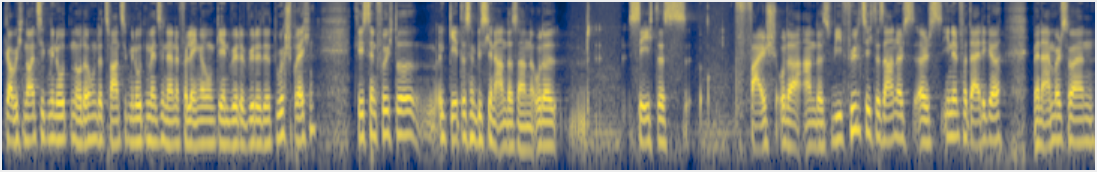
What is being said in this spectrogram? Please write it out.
glaube ich, 90 Minuten oder 120 Minuten, wenn es in eine Verlängerung gehen würde, würde der durchsprechen. Christian Früchtel geht das ein bisschen anders an. Oder sehe ich das falsch oder anders? Wie fühlt sich das an als, als Innenverteidiger, wenn einmal so ein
